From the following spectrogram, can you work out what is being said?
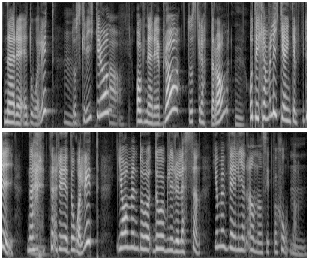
När det är dåligt, Mm. då skriker de. Ja. Och när det är bra, då skrattar de. Mm. Och det kan vara lika enkelt för dig. När, när det är dåligt, ja men då, då blir du ledsen. Ja men välj en annan situation då. Mm.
